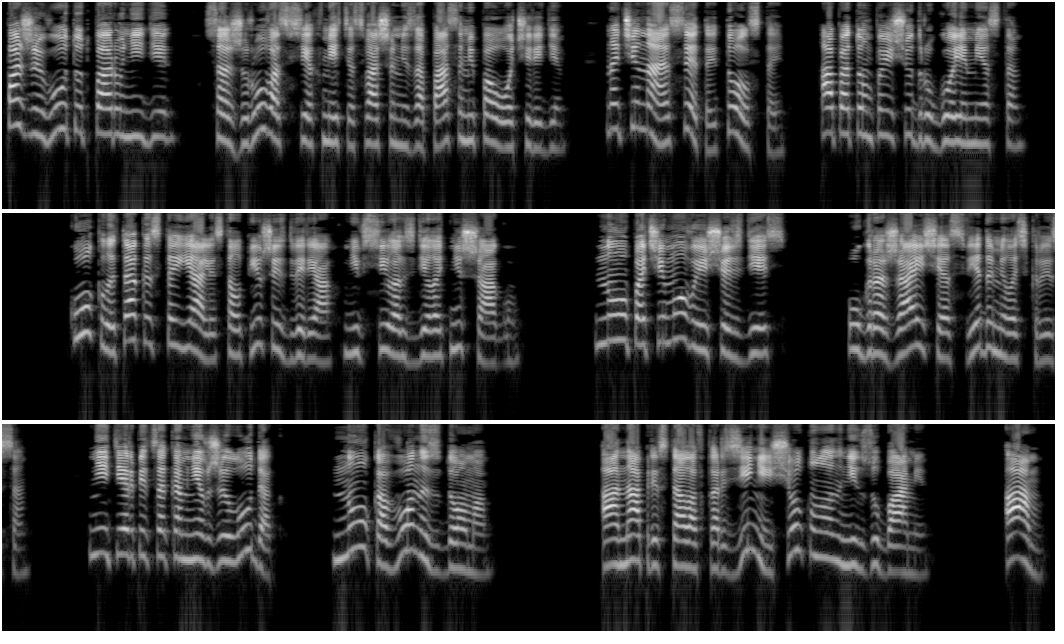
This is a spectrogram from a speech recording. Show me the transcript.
«Поживу тут пару недель, Сожру вас всех вместе с вашими запасами по очереди, начиная с этой толстой, а потом поищу другое место». Куклы так и стояли, столпившись в дверях, не в силах сделать ни шагу. «Ну, почему вы еще здесь?» Угрожающе осведомилась крыса. «Не терпится ко мне в желудок? Ну-ка, вон из дома!» Она пристала в корзине и щелкнула на них зубами. «Ам,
